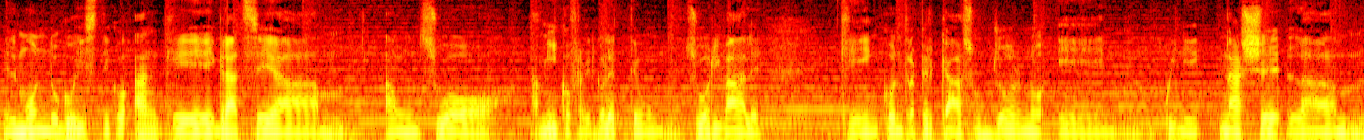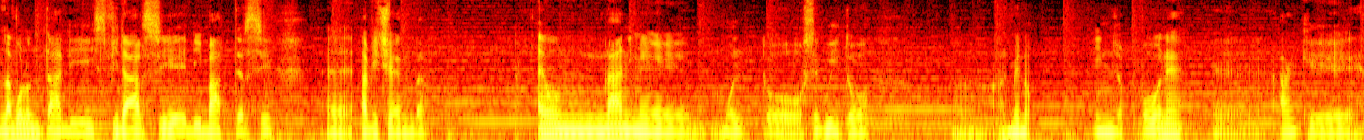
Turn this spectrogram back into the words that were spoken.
del mondo goistico anche grazie a, a un suo amico, fra virgolette, un suo rivale che incontra per caso un giorno e quindi nasce la, la volontà di sfidarsi e di battersi eh, a vicenda. È un anime molto seguito, eh, almeno in Giappone, eh, anche,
